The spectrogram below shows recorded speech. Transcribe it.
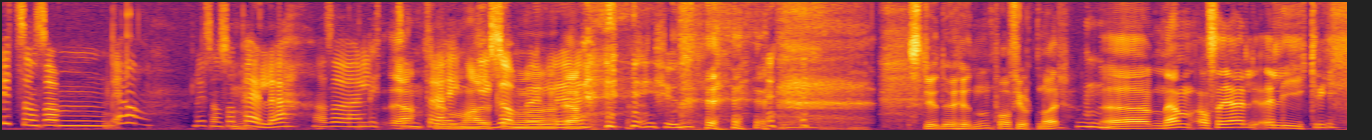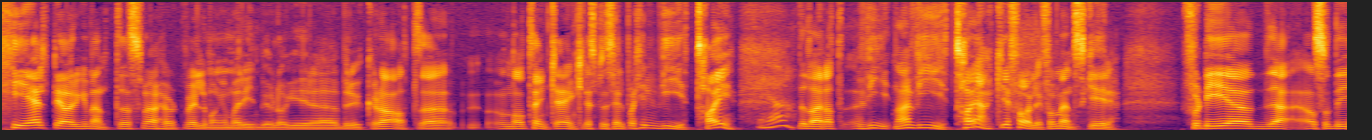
Litt sånn som ja, litt sånn som Pelle. Altså en litt Mm. Sånn treig, som, gammel hund. Studiohunden på 14 år. Mm. Eh, men altså, jeg, liker ikke helt det argumentet som jeg har hørt veldig mange marinbiologer eh, bruker. da, at eh, Nå tenker jeg egentlig spesielt på hvithai. Ja. Det der at Nei, hvithai er ikke farlig for mennesker. Fordi eh, det, altså, De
